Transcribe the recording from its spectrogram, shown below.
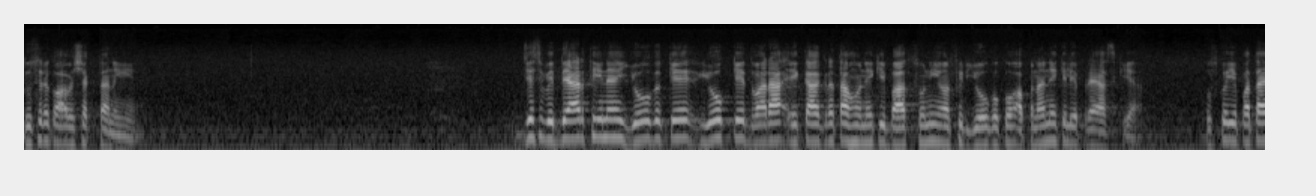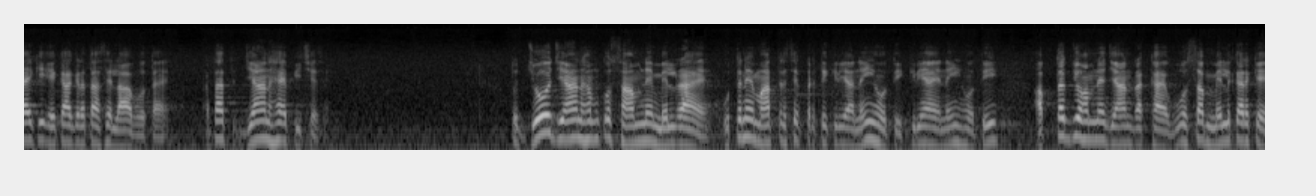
दूसरे को आवश्यकता नहीं है। जिस विद्यार्थी ने योग के योग के द्वारा एकाग्रता होने की बात सुनी और फिर योग को अपनाने के लिए प्रयास किया, उसको यह पता है कि एकाग्रता से लाभ होता है, अर्थात ज्ञान है पीछे से। तो जो ज्ञान हमको सामने मिल रहा है, उतने मात्र से प्रतिक्रिया नहीं होती, क्रियाएँ नहीं होती, अब तक जो हमने ज्ञान रखा है, वो सब मिल करके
